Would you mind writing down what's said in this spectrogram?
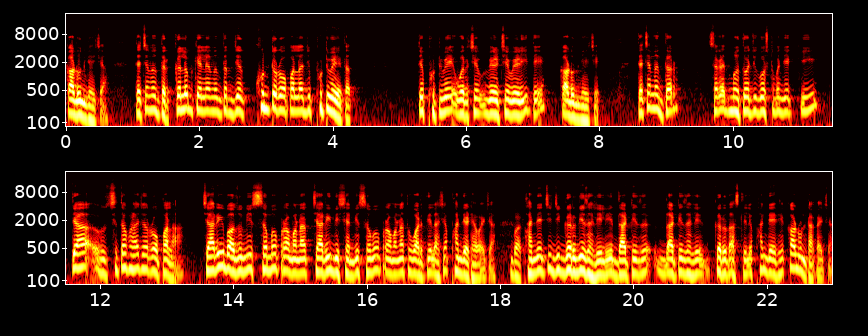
काढून घ्यायच्या. त्याच्यानंतर कलम केल्यानंतर जे खुंट रोपाला जे फुटवे येतात ते फुटवे वरचे वेळच्या वेळी ते काढून घ्यायचे. त्याच्यानंतर सगळ्यात महत्त्वाची गोष्ट म्हणजे की त्या सीताफळाच्या रोपाला चारही बाजूनी समप्रमाणात चारही दिशांनी समप्रमाणात वाढतील अशा फांद्या ठेवायच्या. फांद्याची जी गर्दी झालेली दाटी दाटी झाली करत असलेल्या फांद्या आहेत हे काढून टाकायच्या.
